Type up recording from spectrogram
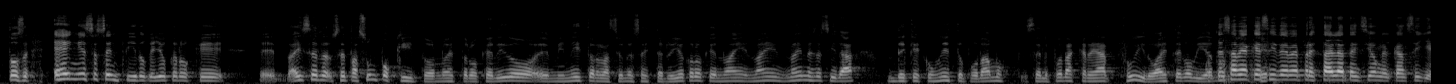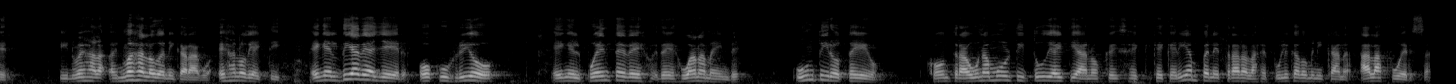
Entonces, es en ese sentido que yo creo que eh, ahí se, pasó un poquito nuestro querido eh, ministro de Relaciones Exteriores. Yo creo que no hay, no, hay, no hay necesidad de que con esto podamos, se le pueda crear ruido a este gobierno. ¿Usted sabía que sí debe prestarle atención el canciller? Y no es, a no es a lo de Nicaragua, es a lo de Haití. En el día de ayer ocurrió en el puente de, Juana Méndez un tiroteo contra una multitud de haitianos que, que querían penetrar a la República Dominicana a la fuerza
